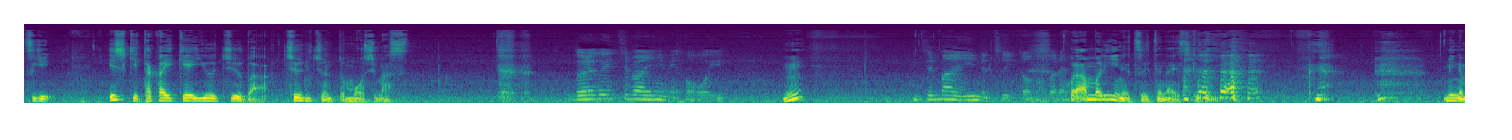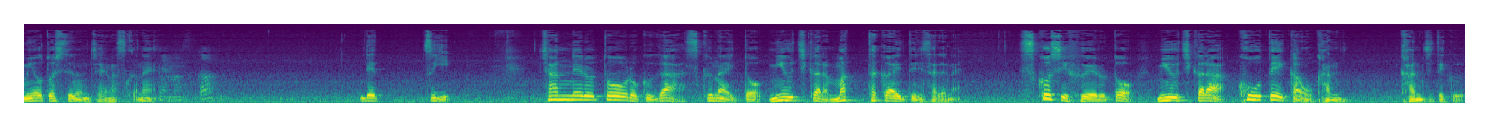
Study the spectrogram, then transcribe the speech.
次。意識高い系 YouTuber チュンチュンと申します。うどれが一番いいねが多い？ん？一番いいねついたのどれ？これあんまりいいねついてないですけど。みんな見落としてるんちゃいますかね。ちゃいますか？で次。チャンネル登録が少ないと身内から全く相手にされない。少し増えると身内から肯定感を感感じてくる。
